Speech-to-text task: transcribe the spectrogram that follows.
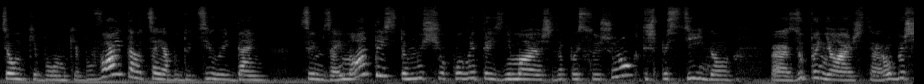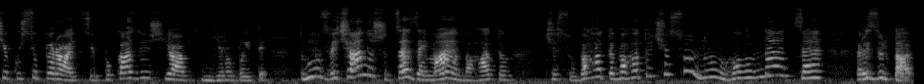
Цьомки-бомки бувайте. Оце я буду цілий день цим займатись, тому що коли ти знімаєш, записуєш урок, ти ж постійно е, зупиняєшся, робиш якусь операцію, показуєш, як її робити. Тому, звичайно, що це займає багато часу. Багато-багато часу. Ну, головне це результат.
